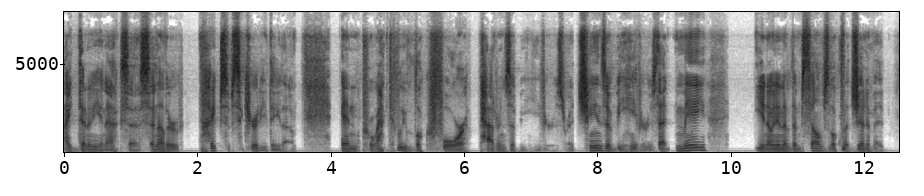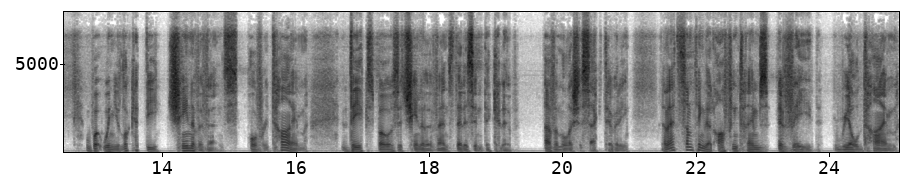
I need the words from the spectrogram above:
identity and access, and other types of security data, and proactively look for patterns of behaviors, right? Chains of behaviors that may, you know, in and of themselves look legitimate. But when you look at the chain of events over time, they expose a chain of events that is indicative of a malicious activity. And that's something that oftentimes evade real-time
